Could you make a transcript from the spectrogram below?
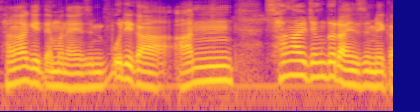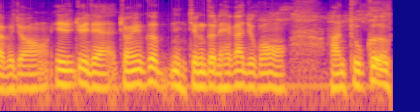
상하기 때문에 아니습니까? 뿌리가 안 상할 정도로 아니습니까? 그죠? 일주일에 종이컵 정도로 해가지고 한 두 컵,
